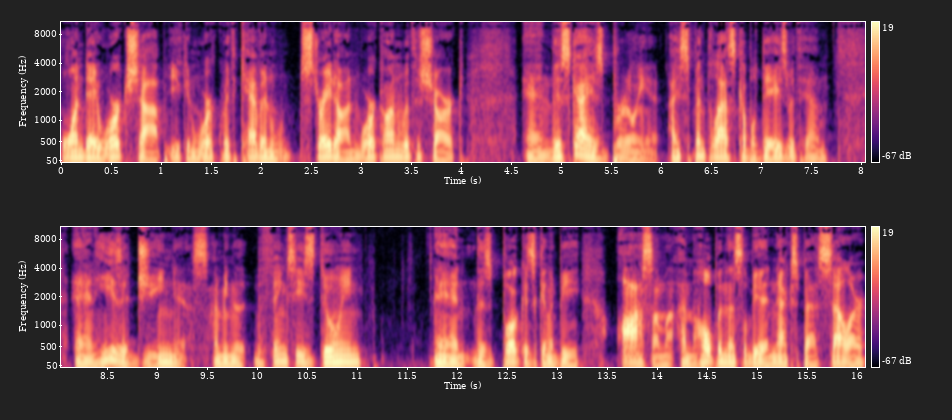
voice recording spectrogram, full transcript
one day workshop you can work with Kevin straight on, work on with a shark. And this guy is brilliant. I spent the last couple days with him, and he's a genius. I mean, the, the things he's doing, and this book is going to be awesome. I'm hoping this will be the next bestseller,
